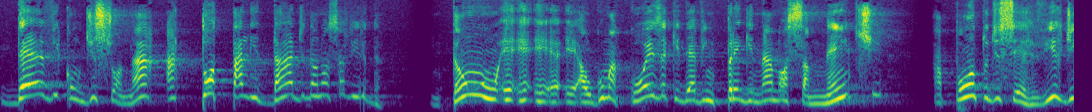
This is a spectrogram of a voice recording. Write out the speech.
deve condicionar a totalidade da nossa vida. Então, é, é, é, é alguma coisa que deve impregnar nossa mente a ponto de servir de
